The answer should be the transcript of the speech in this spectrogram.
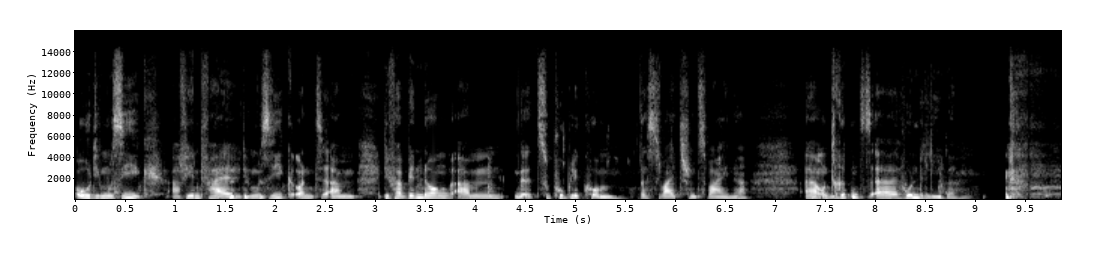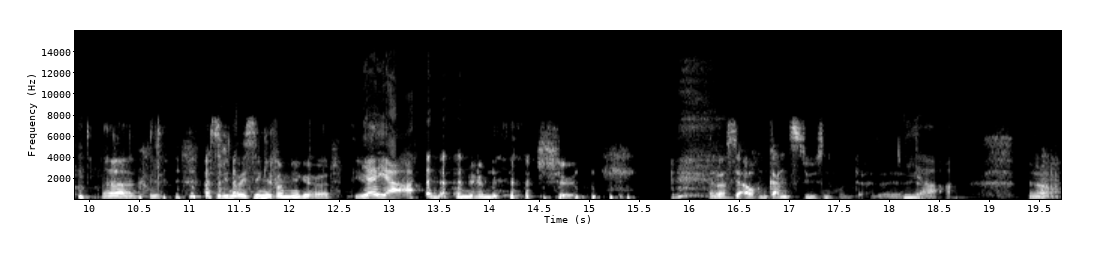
Oh, die Musik, auf jeden Fall. Die Musik und ähm, die Verbindung ähm, zu Publikum. Das war jetzt schon zwei, ne? Äh, mhm. Und drittens äh, Hundeliebe. Ah, cool. Hast du die neue Single von mir gehört? Die ja, ja. Hundehymne. Schön. Und du hast ja auch einen ganz süßen Hund. Also, ja. Ja. ja.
